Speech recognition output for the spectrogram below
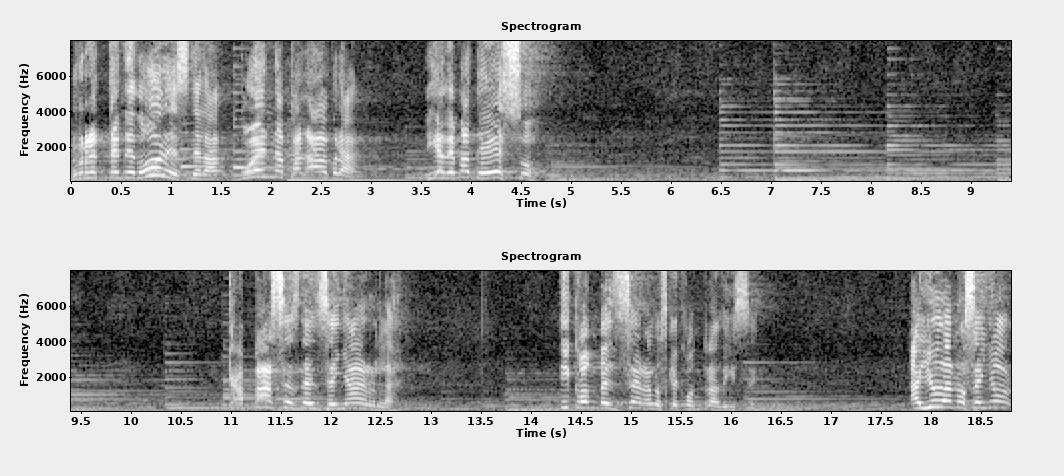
retenedores de la buena palabra. Y además de eso, capaces de enseñarla y convencer a los que contradicen. Ayúdanos, Señor,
